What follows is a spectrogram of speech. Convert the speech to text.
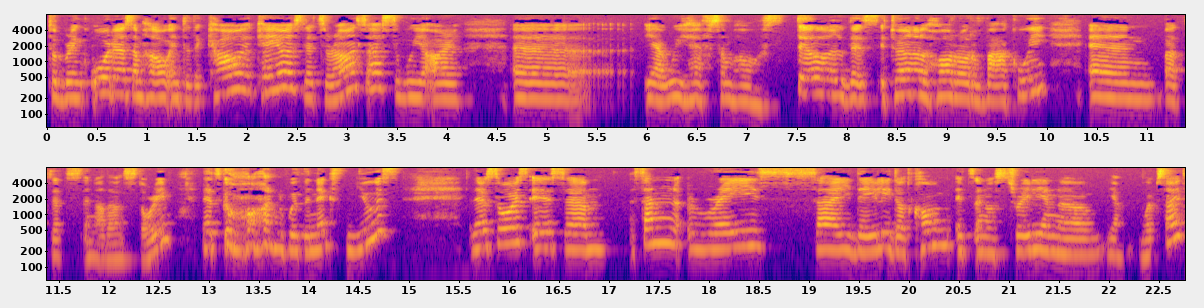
to bring order somehow into the chaos that surrounds us. We are, uh, yeah, we have somehow still this eternal horror vacui, and but that's another story. Let's go on with the next news. Their source is um, sunraysiadaily.com. It's an Australian uh, yeah, website.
